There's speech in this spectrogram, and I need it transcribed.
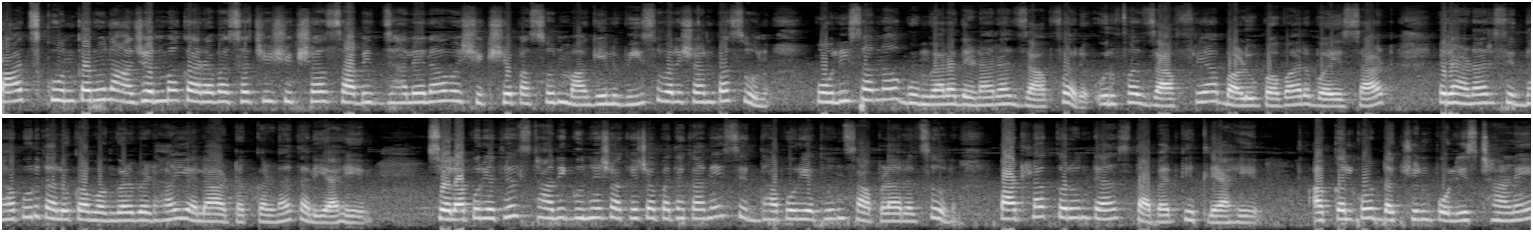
पाच खून करून आजन्म कारावासाची शिक्षा साबित झालेला व शिक्षेपासून मागील वीस वर्षांपासून पोलिसांना गुंगारा देणारा जाफर उर्फ जाफ्रिया बाळू पवार वय साठ राहणार सिद्धापूर तालुका मंगळवेढा याला अटक करण्यात आली आहे. सोलापूर येथील स्थानिक गुन्हे शाखेच्या पथकाने सिद्धापूर येथून सापळा रचून पाठलाग करून त्यास ताब्यात घेतले आहे. अक्कलकोट दक्षिण पोलीस ठाणे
